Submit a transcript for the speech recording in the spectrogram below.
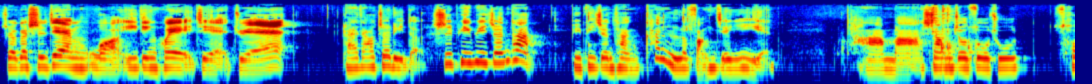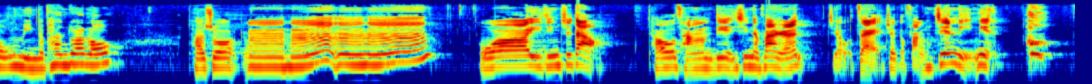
这个事件我一定会解决。”来到这里的是皮皮侦探。皮皮侦探看了房间一眼，他马上就做出聪明的判断喽。他说：“嗯哼，嗯哼，我已经知道偷藏点心的犯人就在这个房间里面。”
